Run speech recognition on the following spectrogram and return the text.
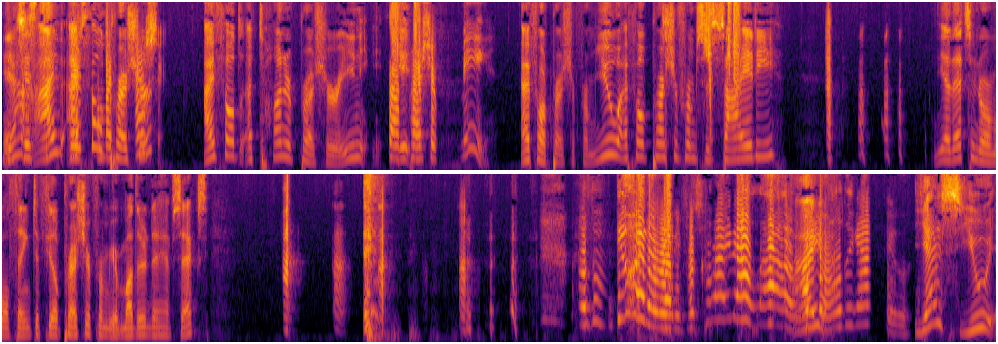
It's yeah, just, I, I felt so pressure. pressure. I felt a ton of pressure. In, it, pressure from me. I felt pressure from you. I felt pressure from society. yeah, that's a normal thing to feel pressure from your mother to have sex. I was like, do it already for crying out loud. What I, holding on to? Yes, you.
